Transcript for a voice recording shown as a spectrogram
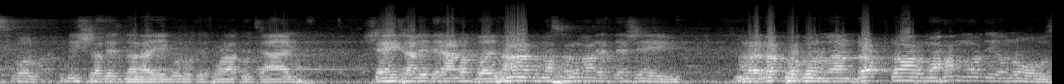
স্কুল, বিশ্ববিদ্যালয় এগুলোতে পড়াতে চাই। সেই হিসাবে বিরানব্বই ভাগ মুসলমানের দেশে আমরা লক্ষ্য করলাম, ডক্টর মোহাম্মদ ইউনুস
